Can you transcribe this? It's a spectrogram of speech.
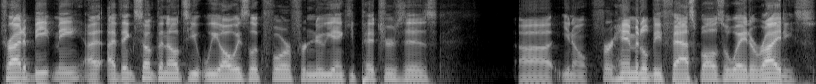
try to beat me i, I think something else you, we always look for for new yankee pitchers is uh, you know for him it'll be fastballs away to righties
